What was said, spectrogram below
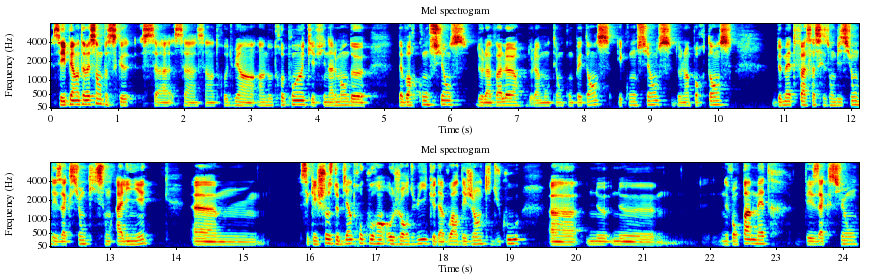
C'est hyper intéressant parce que ça, introduit un, autre point qui est finalement de, d'avoir conscience de la valeur de la montée en compétences et conscience de l'importance de mettre face à ses ambitions des actions qui sont alignées. Euh, c'est quelque chose de bien trop courant aujourd'hui que d'avoir des gens qui du coup euh, ne, ne, ne, vont pas mettre des actions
